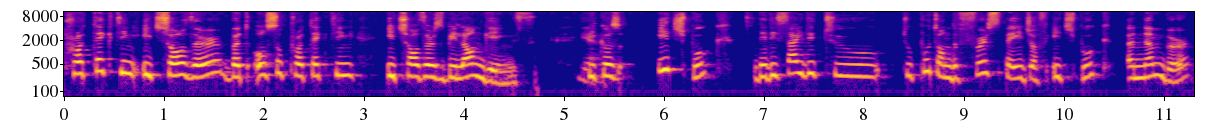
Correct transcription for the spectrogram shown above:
protecting each other, but also protecting each other's belongings. Yeah. Because each book, they decided to, to put on the first page of each book a number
